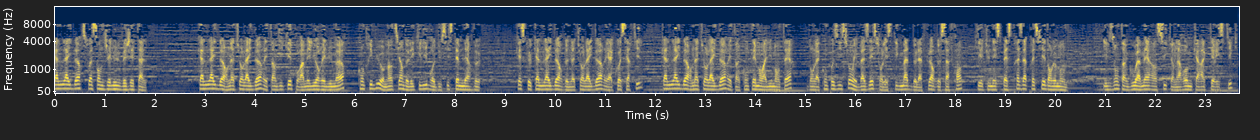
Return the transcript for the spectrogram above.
Calmlider 60 gélules végétales. Calmlider Naturelider est indiqué pour améliorer l'humeur, contribue au maintien de l'équilibre du système nerveux. Qu'est-ce que Calmlider de Naturelider et à quoi sert-il? Calmlider Naturelider est un complément alimentaire, dont la composition est basée sur les stigmates de la fleur de safran, qui est une espèce très appréciée dans le monde. Ils ont un goût amer ainsi qu'un arôme caractéristique,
